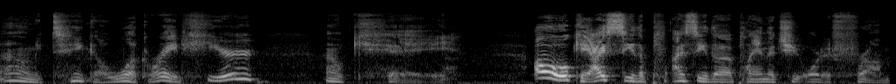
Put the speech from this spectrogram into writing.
Oh, let me take a look right here. Okay. Oh, okay. I see the pl- I see the plan that you ordered from.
